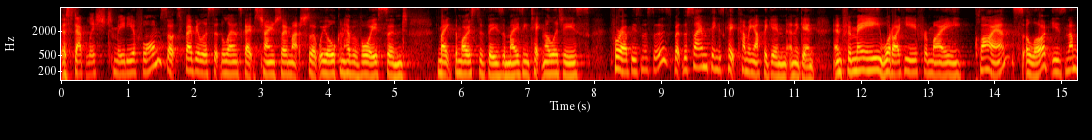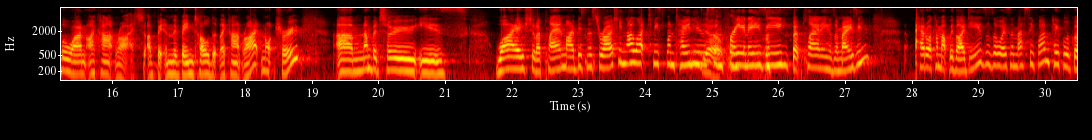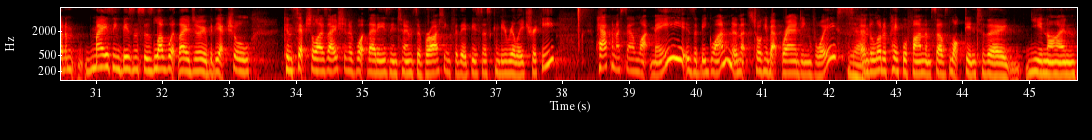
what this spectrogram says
established media forms. So it's fabulous that the landscape's changed so much so that we all can have a voice and make the most of these amazing technologies for our businesses. But the same things keep coming up again and again. And for me, what I hear from my clients a lot is number one, I can't write. I've been, and they've been told that they can't write. Not true. Um, number two is why should I plan my business writing? I like to be spontaneous yeah. and free and easy, but planning is amazing how do I come up with ideas is always a massive one. People have got amazing businesses, love what they do, but the actual conceptualization of what that is in terms of writing for their business can be really tricky. How can I sound like me is a big one, and that's talking about branding voice. Yeah. And a lot of people find themselves locked into the year nine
